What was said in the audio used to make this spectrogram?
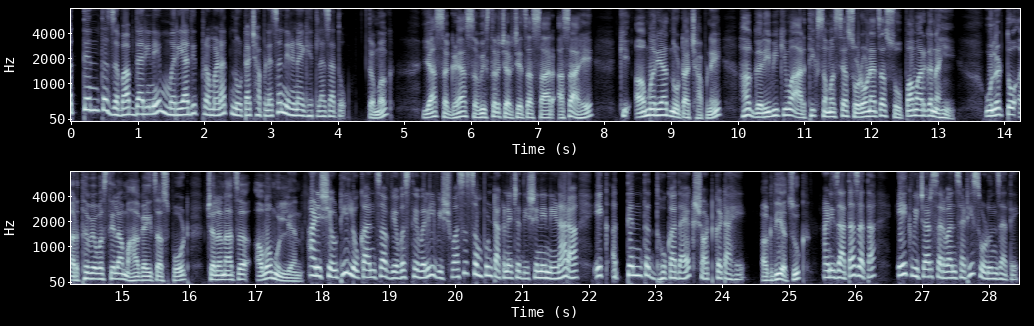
अत्यंत जबाबदारीने मर्यादित प्रमाणात नोटा छापण्याचा निर्णय घेतला जातो. तर मग या सगळ्या सविस्तर चर्चेचा सार असा आहे की अमर्याद नोटा छापणे हा गरिबी किंवा आर्थिक समस्या सोडवण्याचा सोपा मार्ग नाही उलट तो अर्थव्यवस्थेला महागाईचा स्फोट चलनाचं अवमूल्यन. आणि शेवटी लोकांचा व्यवस्थेवरील विश्वासच संपून टाकण्याच्या दिशेने नेणारा एक अत्यंत धोकादायक शॉर्टकट आहे. अगदी अचूक? आणि जाता जाता एक विचार सर्वांसाठी सोडून जाते.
